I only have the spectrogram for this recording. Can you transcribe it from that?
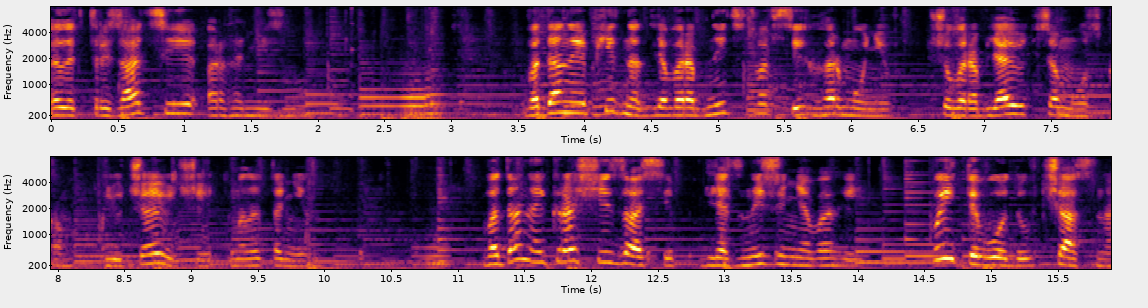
електризації організму. Вода необхідна для виробництва всіх гормонів, що виробляються мозком, включаючи мелатонін. Вода найкращий засіб для зниження ваги. Пийте воду вчасно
